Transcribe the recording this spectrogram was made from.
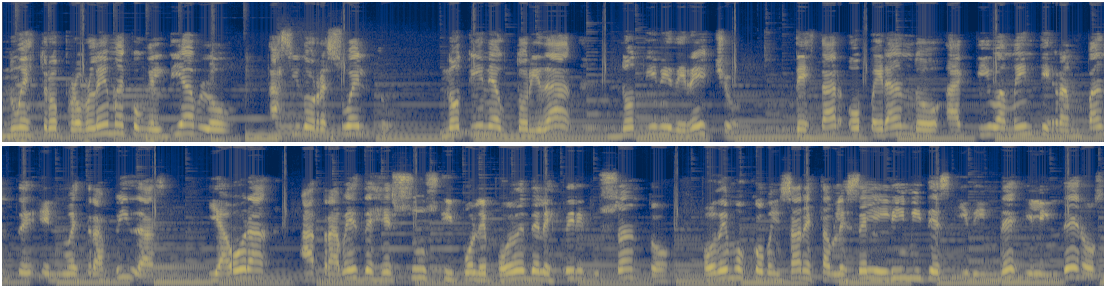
nuestro problema con el diablo ha sido resuelto no tiene autoridad, no tiene derecho de estar operando activamente y rampante en nuestras vidas. Y ahora a través de Jesús y por el poder del Espíritu Santo podemos comenzar a establecer límites y linderos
